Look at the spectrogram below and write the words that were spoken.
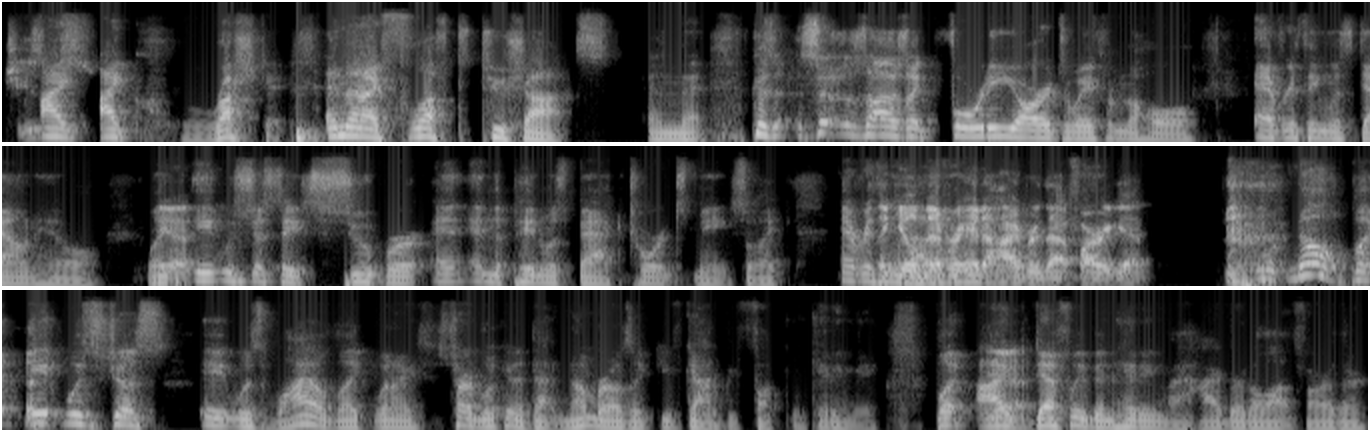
jesus I I crushed it. And then I fluffed two shots. And then because so, so I was like 40 yards away from the hole. Everything was downhill. Like it was just a super and, and the pin was back towards me. So like everything like you'll never hit a hybrid that far again no, but it was just it was wild. Like when I started looking at that number, I was like, "You've got to be fucking kidding me!" But Yeah. I've definitely been hitting my hybrid a lot farther.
